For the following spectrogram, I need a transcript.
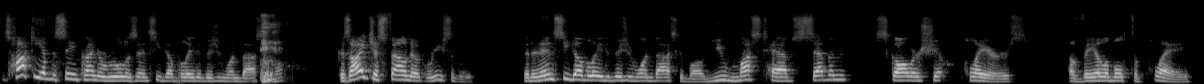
Does hockey have the same kind of rule as NCAA Division One basketball? Because I just found out recently that in NCAA Division One basketball, you must have seven scholarship players available to play,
